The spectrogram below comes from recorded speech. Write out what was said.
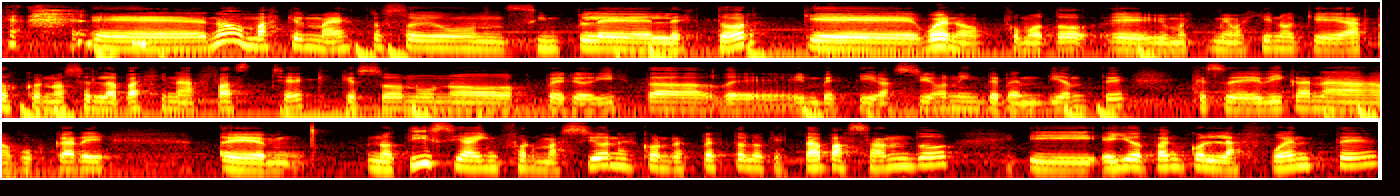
Eh, no, más que el maestro, soy un simple lector que, bueno, como todo, eh, me imagino que hartos conocen la página Fast Check, que son unos periodistas de investigación independiente que se dedican a buscar eh, eh, noticias, informaciones con respecto a lo que está pasando y ellos dan con la fuente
